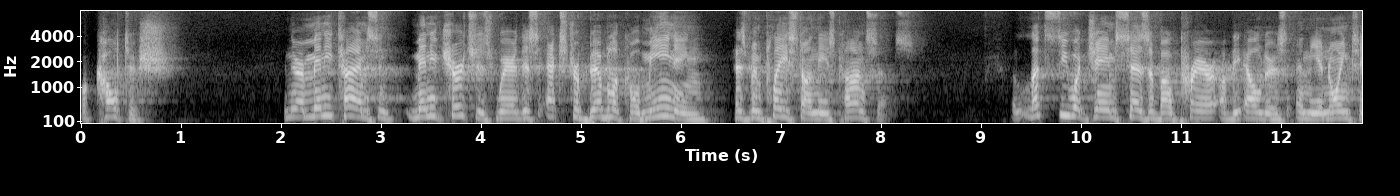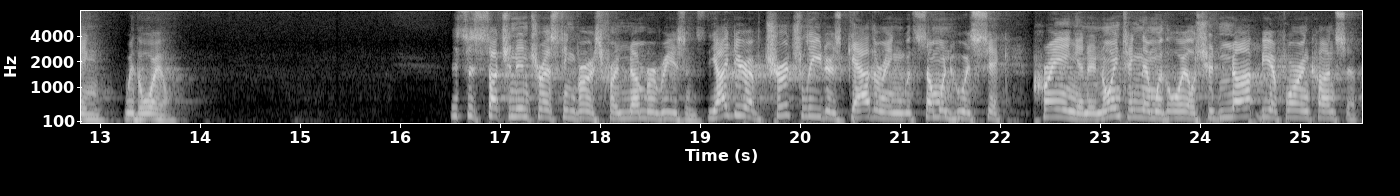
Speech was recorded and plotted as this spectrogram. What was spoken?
or cultish. And there are many times in many churches where this extra biblical meaning has been placed on these concepts. But let's see what James says about prayer of the elders and the anointing with oil. This is such an interesting verse for a number of reasons. The idea of church leaders gathering with someone who is sick, praying and anointing them with oil should not be a foreign concept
